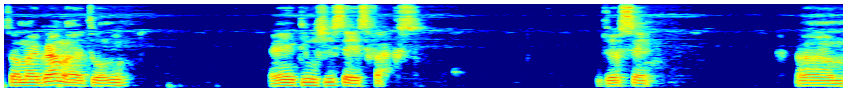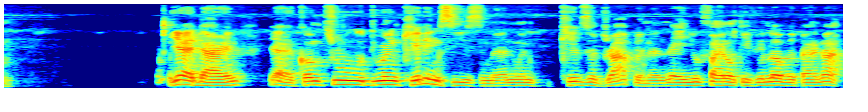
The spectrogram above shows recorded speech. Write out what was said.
So my grandmother told me, and anything she says facts. Just saying. Um, yeah, Darren. Yeah, come through during kidding season, man, when kids are dropping, and then you find out if you love it or not.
